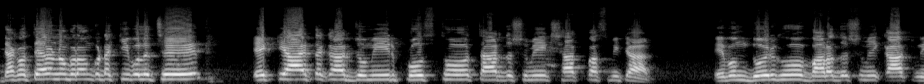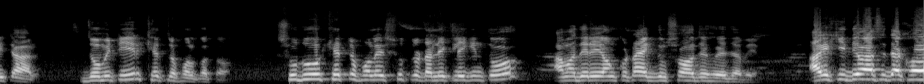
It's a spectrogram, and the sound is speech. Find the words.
দেখো, তেরো নম্বর অঙ্কটা কি বলেছে? একটি আয়তাকার জমির প্রস্থ চার দশমিক সাত পাঁচ মিটার এবং দৈর্ঘ্য বারো দশমিক আট মিটার। জমিটির ক্ষেত্রফল কত? শুধু ক্ষেত্রফলের সূত্রটা লিখলে কিন্তু আমাদের এই অঙ্কটা একদম সহজে হয়ে যাবে। আগে কি দেওয়া আছে দেখো?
